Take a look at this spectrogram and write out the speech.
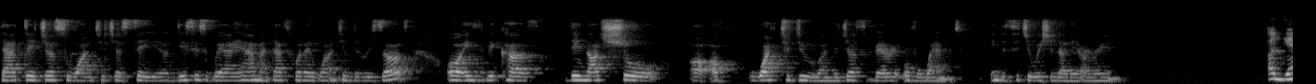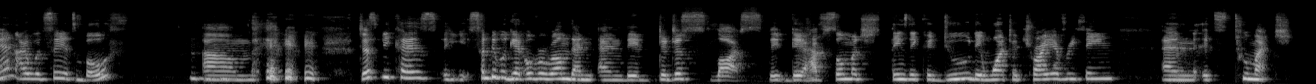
that they just want to just say, you know, this is where I am and that's what I want in the results, or is it because they're not sure of, of what to do and they're just very overwhelmed in the situation that they are in? Again, I would say it's both. um, just because some people get overwhelmed and, and they, they're just lost. They, they have so much things they could do. They want to try everything and right. it's too much.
